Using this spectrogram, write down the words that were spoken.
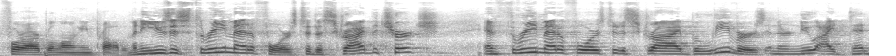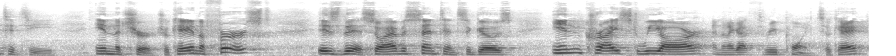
for our belonging problem. And he uses three metaphors to describe the church and three metaphors to describe believers and their new identity in the church. Okay, and the first is this. So I have a sentence. It goes, in Christ we are, and then I got three points, okay?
